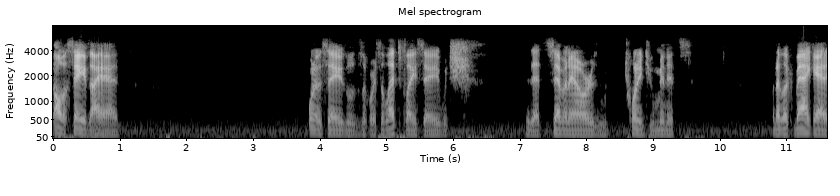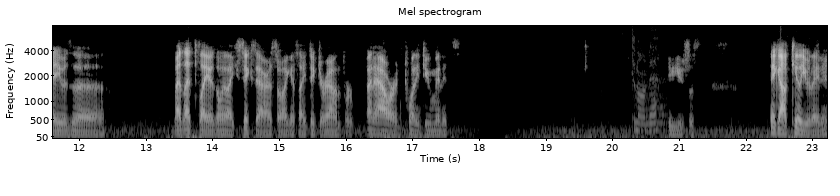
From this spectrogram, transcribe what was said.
all the saves I had. One of the saves was, of course, the Let's Play save, which is at seven hours and 22 minutes. When I look back at it, it was uh, my Let's Play was only like six hours, so I guess I digged around for an hour and 22 minutes. Commander, You're useless. Think I'll kill you later.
